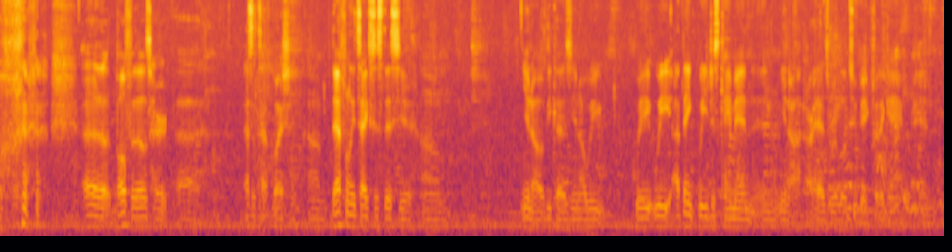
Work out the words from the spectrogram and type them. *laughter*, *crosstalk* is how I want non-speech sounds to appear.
*laughs* uh, both of those hurt. Uh, that's a tough question. Um, definitely Texas this year. Um, you know, because you know we, we, we, I think we just came in and you know our heads were a little too big for the game, and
